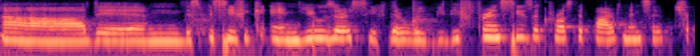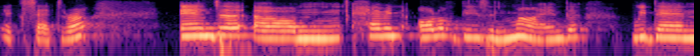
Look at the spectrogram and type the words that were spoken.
uh, the, um, the specific end users, if there will be differences across departments, etc. And um, having all of these in mind, we then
